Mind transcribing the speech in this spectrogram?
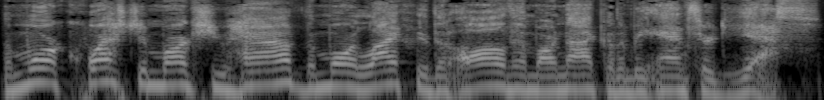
the more question marks you have, the more likely that all of them are not going to be answered yes.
